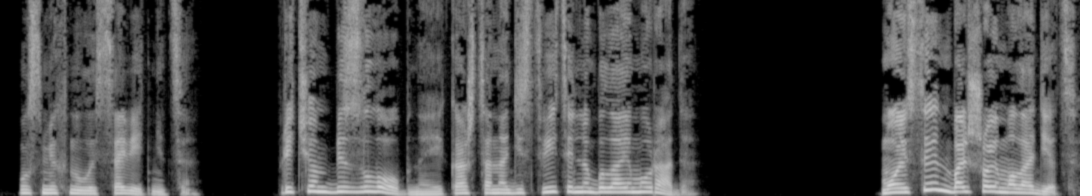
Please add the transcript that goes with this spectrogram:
— усмехнулась советница. Причем беззлобная, и, кажется, она действительно была ему рада. «Мой сын — большой молодец»,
